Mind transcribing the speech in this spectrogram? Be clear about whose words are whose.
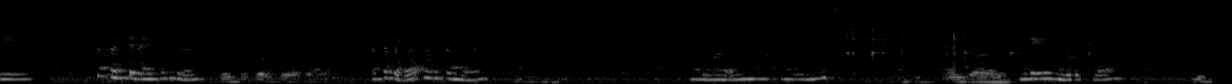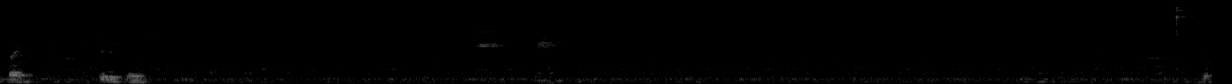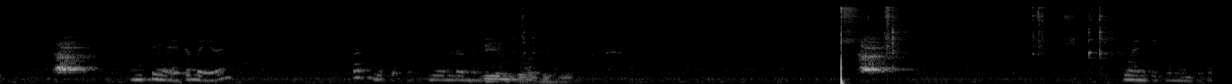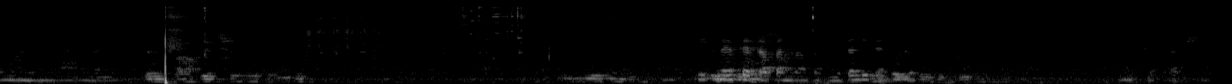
Speaker 1: 20... Ba 2019 yun?
Speaker 2: 2012 yata.
Speaker 1: Ah, talaga? Nakita mo yun? Ano mga ano mga pangalan mo?
Speaker 2: Aligali.
Speaker 1: Hindi yung group na yan.
Speaker 2: Big Bike Philippines.
Speaker 1: Ito yan. Ito ba yun? Parang ba ito? BMW.
Speaker 2: BMW.
Speaker 1: Twenty twenty. Ito mahal naman na ano niya.
Speaker 2: Yung package yun ito.
Speaker 1: Na set upan lang kasi niya. 2022.
Speaker 2: 2022.
Speaker 1: May set up siya.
